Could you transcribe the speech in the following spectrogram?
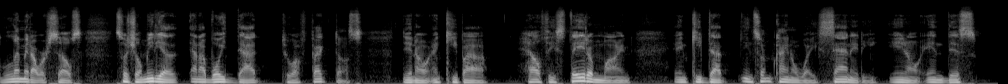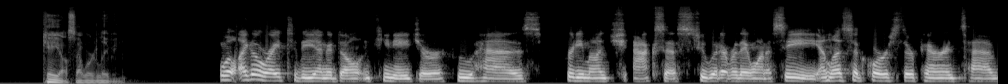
limit ourselves social media and avoid that to affect us you know and keep a healthy state of mind and keep that in some kind of way sanity you know in this chaos that we're living? Well i go right to the young adult and teenager who has pretty much access to whatever they want to see unless of course their parents have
